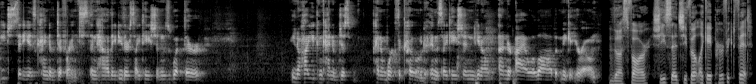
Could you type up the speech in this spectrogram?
each city is kind of different and how they do their citations, what their, you know, how you can kind of just kind of work the code in the citation, you know, under Iowa law, but make it your own. Thus far, she said she felt like a perfect fit.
